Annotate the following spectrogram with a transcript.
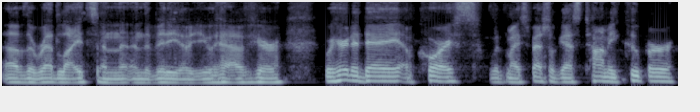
of the red lights and the, and the video you have here. We're here today, of course, with my special guest Tommy Cooper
